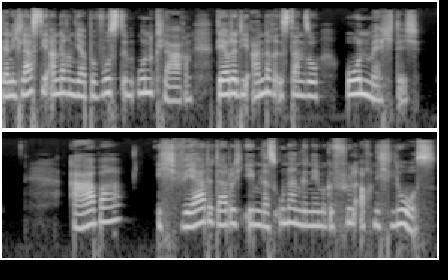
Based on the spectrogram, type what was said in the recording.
Denn ich lasse die anderen ja bewusst im Unklaren. Der oder die andere ist dann so ohnmächtig. Aber ich werde dadurch eben das unangenehme Gefühl auch nicht los.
